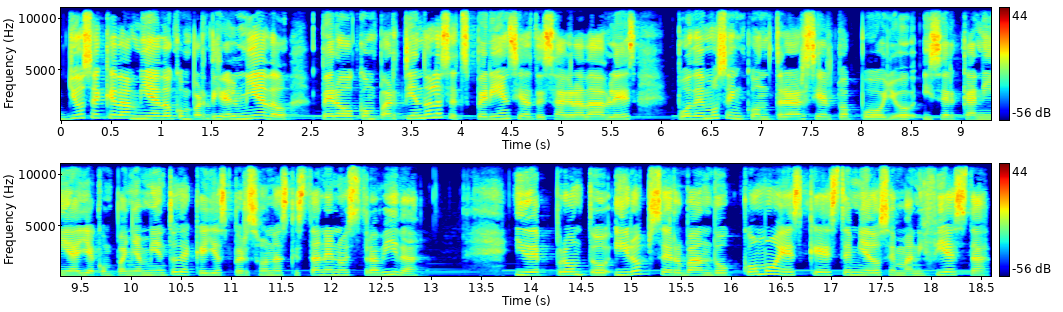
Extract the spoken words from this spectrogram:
Yo sé que da miedo compartir el miedo, pero compartiendo las experiencias desagradables podemos encontrar cierto apoyo y cercanía y acompañamiento de aquellas personas que están en nuestra vida y de pronto ir observando cómo es que este miedo se manifiesta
